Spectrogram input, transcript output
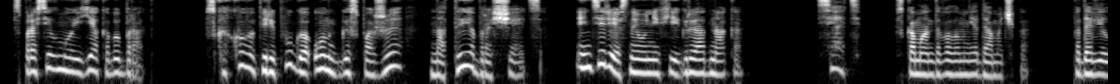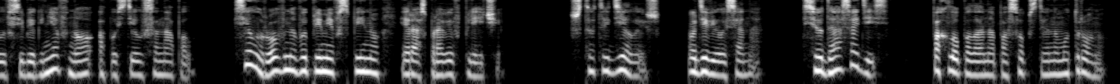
— спросил мой якобы брат. С какого перепуга он к госпоже на «ты» обращается? Интересные у них игры, однако. «Сядь», — скомандовала мне дамочка. Подавил в себе гнев, но опустился на пол. Сел ровно, выпрямив спину и расправив плечи. «Что ты делаешь?» — удивилась она. «Сюда садись», — похлопала она по собственному трону.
